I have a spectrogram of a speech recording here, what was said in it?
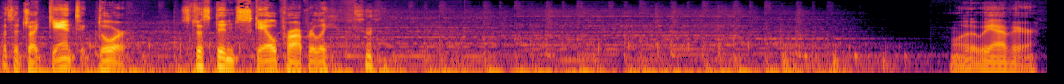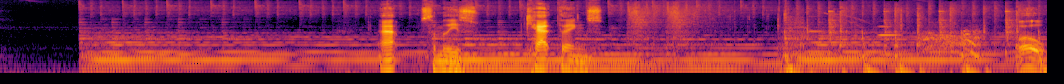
That's a gigantic door. This just didn't scale properly. what do we have here? Ah, some of these cat things. Whoa.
